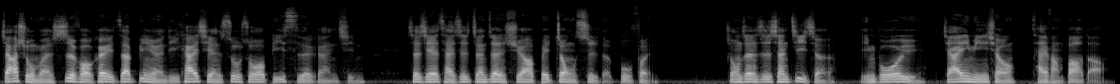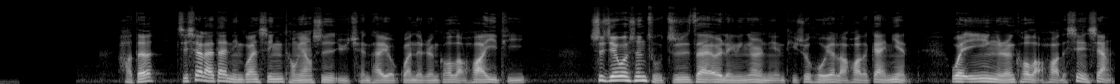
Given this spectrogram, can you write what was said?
家属们是否可以在病人离开前诉说彼此的感情？”这些才是真正需要被重视的部分。中正之声记者林博宇、嘉义民雄采访报道。好的，接下来带您关心同样是与全台有关的人口老化议题。世界卫生组织在二零零二年提出活跃老化的概念，为因应人口老化的现象，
